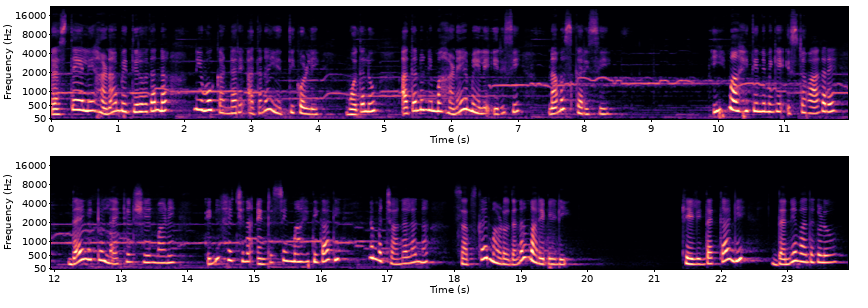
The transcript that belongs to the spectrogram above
ರಸ್ತೆಯಲ್ಲಿ ಹಣ ಬಿದ್ದಿರುವುದನ್ನು ನೀವು ಕಂಡರೆ ಅದನ್ನು ಎತ್ತಿಕೊಳ್ಳಿ. ಮೊದಲು ಅದನ್ನು ನಿಮ್ಮ ಹಣೆಯ ಮೇಲೆ ಇರಿಸಿ ನಮಸ್ಕರಿಸಿ. ಈ ಮಾಹಿತಿ ನಿಮಗೆ ಇಷ್ಟವಾದರೆ ದಯವಿಟ್ಟು ಲೈಕ್ ಆ್ಯಂಡ್ ಶೇರ್ ಮಾಡಿ. ಇನ್ನೂ ಹೆಚ್ಚಿನ ಇಂಟ್ರೆಸ್ಟಿಂಗ್ ಮಾಹಿತಿಗಾಗಿ ನಮ್ಮ ಚಾನಲನ್ನು ಸಬ್ಸ್ಕ್ರೈಬ್ ಮಾಡೋದನ್ನು ಮರಿಬೇಡಿ. ಕೇಳಿದ್ದಕ್ಕಾಗಿ ಧನ್ಯವಾದಗಳು.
